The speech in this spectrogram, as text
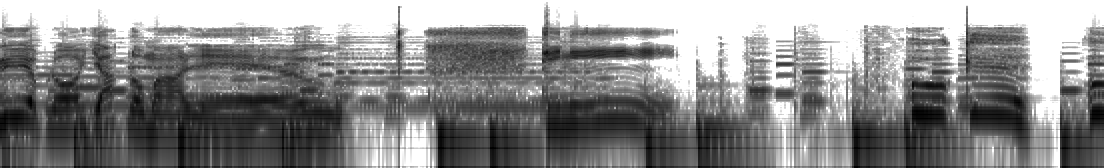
เรียบร้อยยักษ์เรามาแล้ว ทีนี้ เคโอ้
